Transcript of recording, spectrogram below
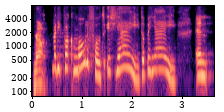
Ja. Maar die guacamole foto is jij, dat ben jij. En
